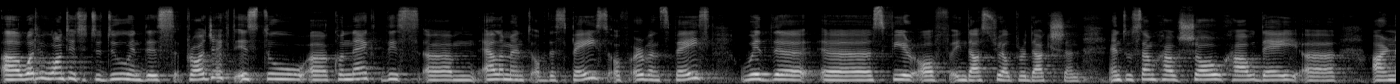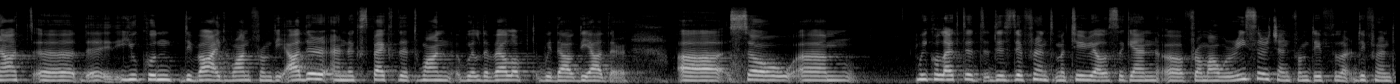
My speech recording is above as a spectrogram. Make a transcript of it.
Uh, what we wanted to do in this project is to uh, connect this um, element of the space, of urban space, with the uh, sphere of industrial production and to somehow show how they uh, are not, uh, couldn't divide one from the other and expect that one will develop without the other. Uh, so um, we collected these different materials again from our research and from diff different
